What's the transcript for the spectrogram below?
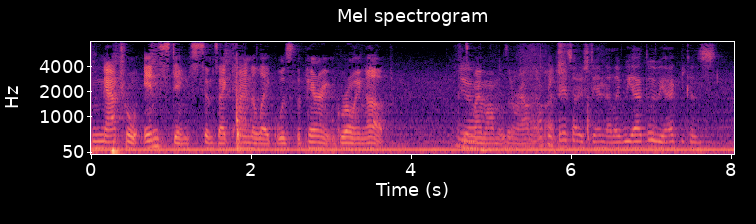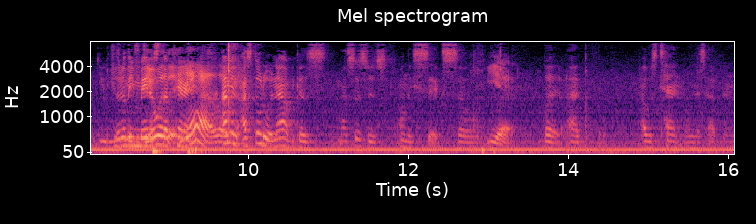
natural instinct since I kind of like was the parent growing up because Yeah. my mom wasn't around I don't think parents understand that. Like we act the way we act because you Because literally made deal us with the it. parent. Yeah, like- I mean, I still do it now because my sister's only six, so Yeah, but I I was ten when this happened.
